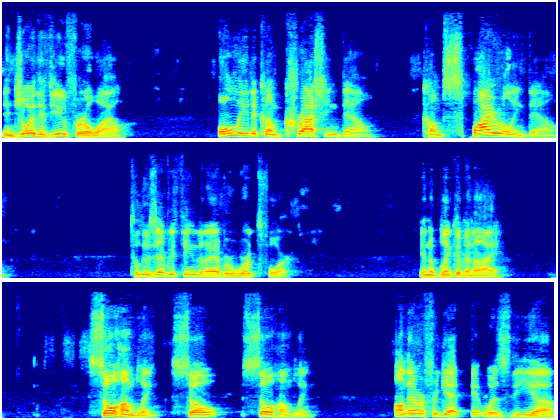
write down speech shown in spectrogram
enjoy the view for a while, only to come crashing down, come spiraling down, to lose everything that I ever worked for in a blink of an eye. So humbling, so so humbling. I'll never forget. It was the uh,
